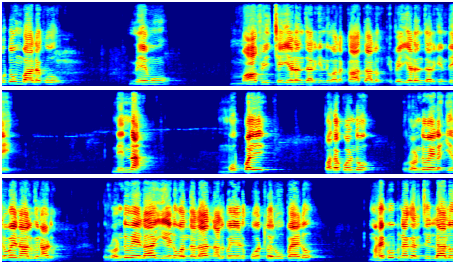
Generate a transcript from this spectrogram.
కుటుంబాలకు మేము మాఫీ చేయడం జరిగింది వాళ్ళ ఖాతాలో వెయ్యడం జరిగింది. నిన్న ముప్పై పదకొండు రెండు వేల ఇరవై నాలుగు నాడు రెండు వేల ఏడు వందల నలభై ఏడు కోట్ల రూపాయలు మహబూబ్ నగర్ జిల్లాలో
